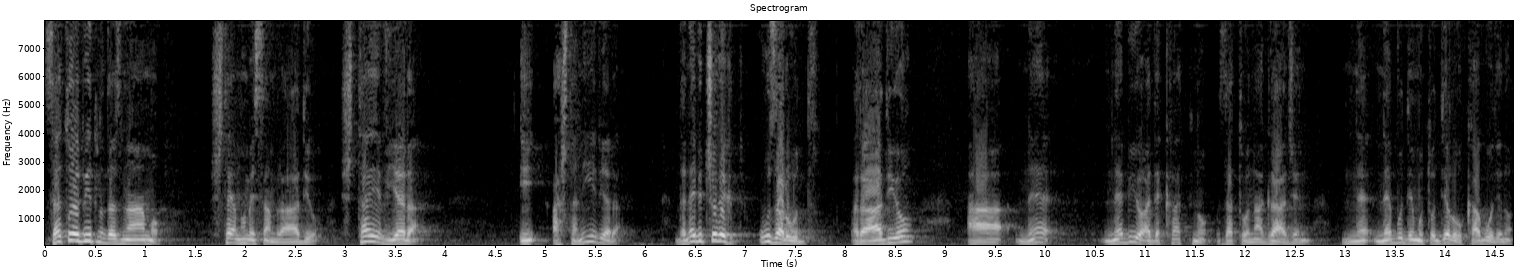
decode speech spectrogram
Zato je bitno da znamo šta je Muhammed sam radio, šta je vjera, i, a šta nije vjera. Da ne bi čovjek uzarud radio, a ne, ne bio adekvatno za to nagrađen, ne, ne bude mu to djelo ukabuljeno.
